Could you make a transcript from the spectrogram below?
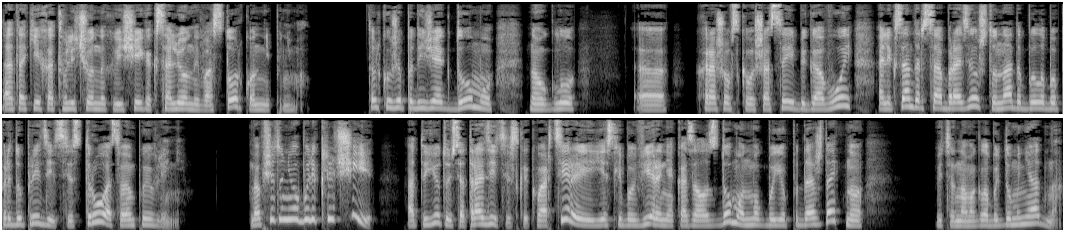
А таких отвлеченных вещей, как соленый восторг, он не понимал. Только уже подъезжая к дому на углу э, Хорошовского шоссе и Беговой, Александр сообразил, что надо было бы предупредить сестру о своем появлении. Вообще-то у него были ключи от ее, то есть от родительской квартиры, и если бы Вера не оказалась дома, он мог бы ее подождать, но ведь она могла быть дома не одна.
